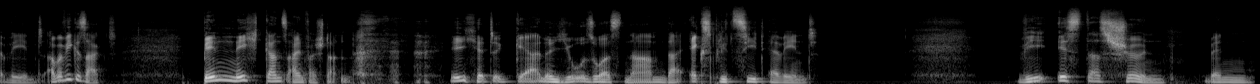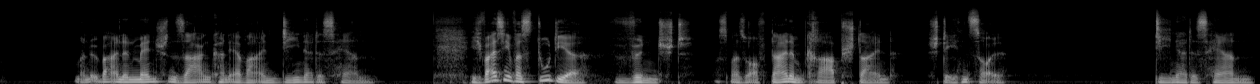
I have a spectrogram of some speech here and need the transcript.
erwähnt. Aber wie gesagt, bin nicht ganz einverstanden. Ich hätte gerne Josuas Namen da explizit erwähnt. Wie ist das schön, wenn man über einen Menschen sagen kann, er war ein Diener des Herrn. Ich weiß nicht, was du dir wünscht, was mal so auf deinem Grabstein stehen soll. Diener des Herrn.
